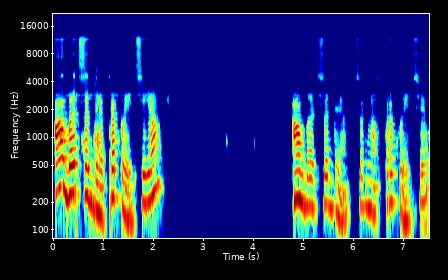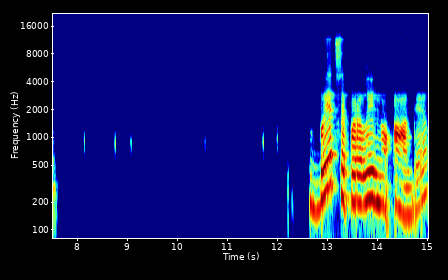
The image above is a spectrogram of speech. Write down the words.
А, Б, С, Д. Трапеція. А, Б, С, Д. Це в нас трапеція. Б це паралельно АД.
